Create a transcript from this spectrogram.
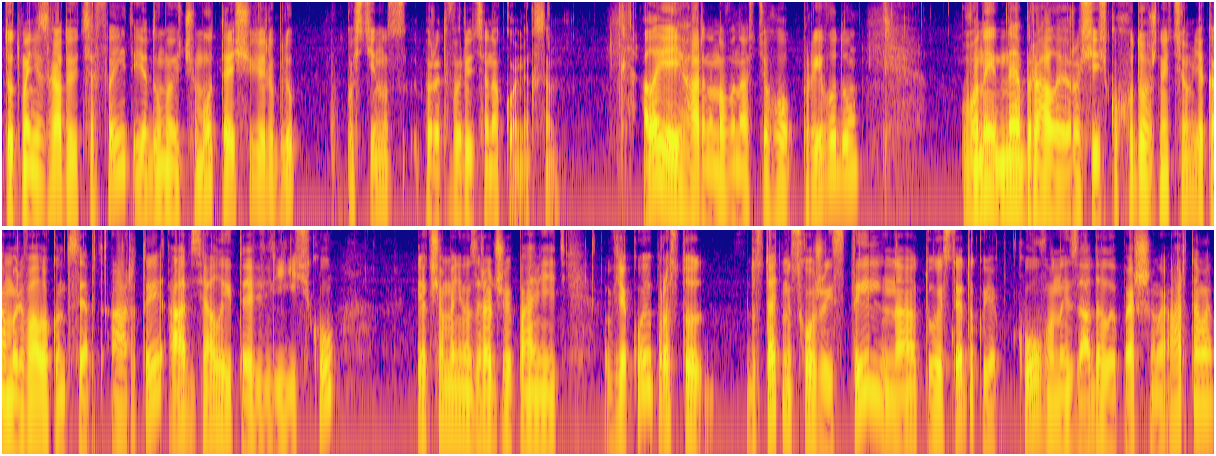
Тут мені згадується Фейт, і я думаю, чому те, що я люблю, постійно перетворюється на комікси. Але є й гарна новина з цього приводу. Вони не брали російську художницю, яка малювала концепт арти, а взяли італійську, якщо мені не зраджує пам'ять, в якої просто достатньо схожий стиль на ту естетику, яку вони задали першими артами.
